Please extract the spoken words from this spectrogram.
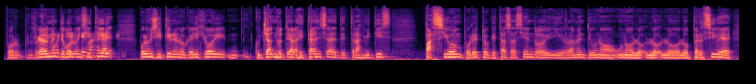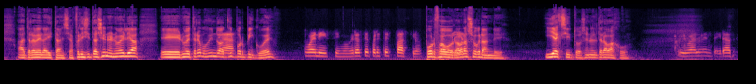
por realmente vuelvo a insistir, vuelvo a insistir en lo que dije hoy, escuchándote a la distancia, te transmitís pasión por esto que estás haciendo y realmente uno, uno lo, lo, lo percibe a través de la distancia. Felicitaciones, Noelia, eh, nos estaremos viendo aquí por Pico, ¿eh? Buenísimo, gracias por este espacio. Por favor, abrazo grande y éxitos en el trabajo. Igualmente, gracias.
